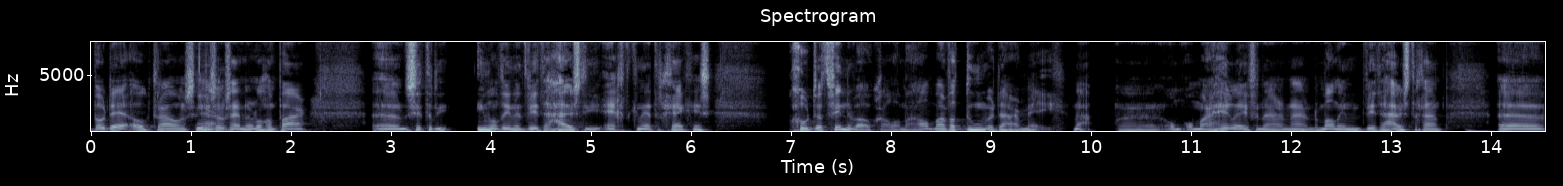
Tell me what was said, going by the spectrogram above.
Baudet ook trouwens, Ja. en zo zijn er nog een paar. Er zit er iemand in het Witte Huis die echt knettergek is. Goed, dat vinden we ook allemaal, maar wat doen we daarmee? Nou, eh, om, om maar heel even naar, naar de man in het Witte Huis te gaan. Eh,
